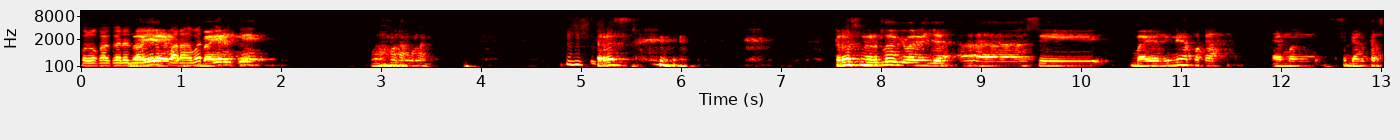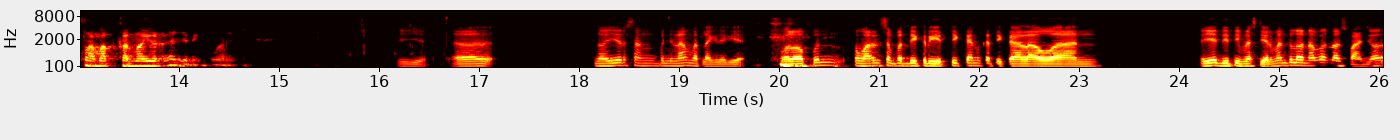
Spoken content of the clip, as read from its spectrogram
kalau kagak ada Neuer parah banget Bayern itu. Ulang ulang ulang. Terus Terus menurut lu gimana nih, uh, si Bayern ini apakah emang sedang terselamatkan Neuer aja nih kemarin? Iya. Uh, Neuer sang penyelamat lagi-lagi ya. Walaupun kemarin sempat dikritik kan ketika lawan Iya di timnas Jerman tuh lawan apa? Lawan Spanyol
